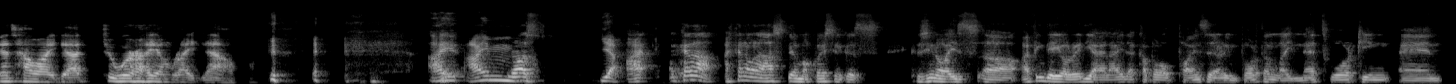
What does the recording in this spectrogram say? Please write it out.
that's how I got to where I am right now. I I'm Ross, yeah. I kind of I kind of want to ask them a question because because you know it's uh, I think they already highlight a couple of points that are important like networking and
